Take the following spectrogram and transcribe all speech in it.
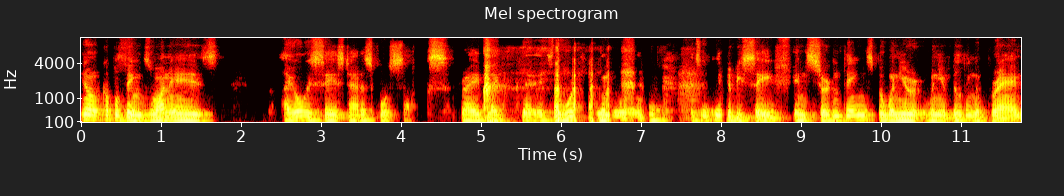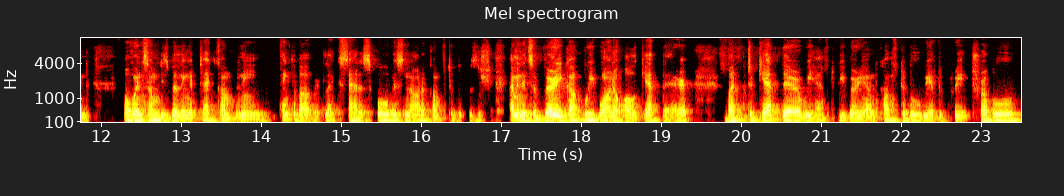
You know a couple things. One is I always say status quo sucks, right? Like it's the worst thing in the world. It's okay to be safe in certain things, but when you're when you're building a brand or when somebody's building a tech company, think about it. Like status quo is not a comfortable position. I mean, it's a very we want to all get there, but to get there, we have to be very uncomfortable. We have to create trouble.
